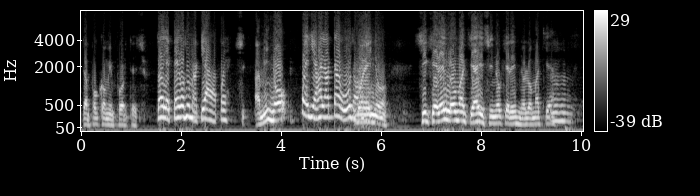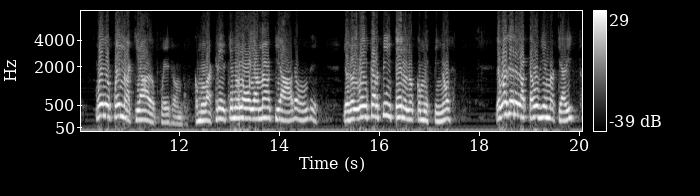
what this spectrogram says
Tampoco me importa eso. Entonces le pego su maquiada, pues. A mí no. Pues el ataúd. hombre. Bueno, si querés lo maquillas y si no querés no lo maquillas. Ujú. Bueno, pues maquiado, pues, hombre. ¿Cómo va a creer que no lo voy a maquiar, hombre? Yo soy buen carpintero, no como Espinosa. Le voy a hacer el ataúd bien maquiadito.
